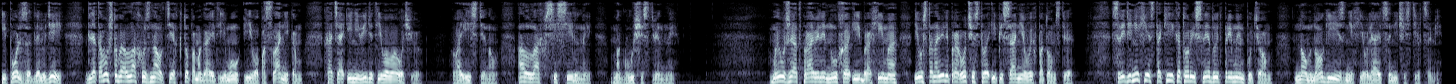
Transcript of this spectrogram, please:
и польза для людей, для того, чтобы Аллах узнал тех, кто помогает Ему и Его посланникам, хотя и не видит Его воочию. Воистину, Аллах всесильный, могущественный. Мы уже отправили Нуха и Ибрахима и установили пророчество и писание в их потомстве. Среди них есть такие, которые следуют прямым путем, но многие из них являются нечестивцами.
